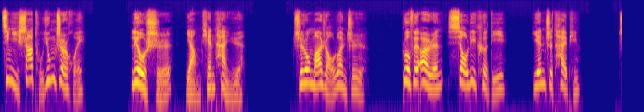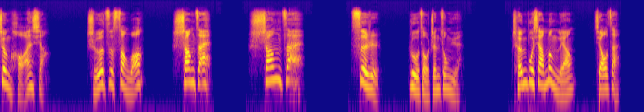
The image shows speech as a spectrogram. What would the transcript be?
今以沙土拥之而回。六使仰天叹曰：“执戎马扰乱之日，若非二人效力克敌，焉至太平？”正好安享，折自丧亡，伤哉！伤哉！次日入奏真宗曰：“臣部下孟良、交赞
